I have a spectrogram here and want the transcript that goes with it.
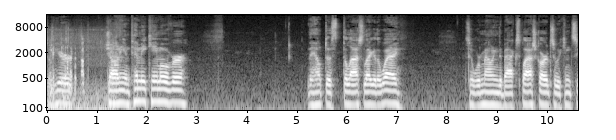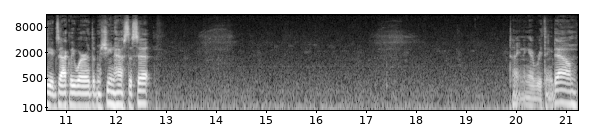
So here, Johnny and Timmy came over. They helped us the last leg of the way. So we're mounting the back splash guard so we can see exactly where the machine has to sit. Tightening everything down.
